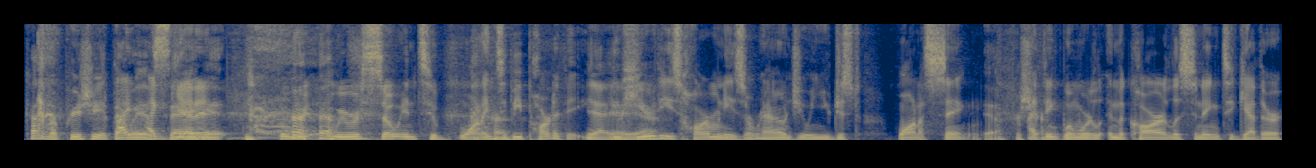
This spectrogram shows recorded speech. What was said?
kind of appreciate that way of I saying it. it, but we, we were so into wanting to be part of it. Yeah, you yeah, hear yeah. these harmonies around you, and you just want to sing. Yeah, for sure. I think when we're in the car listening together,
